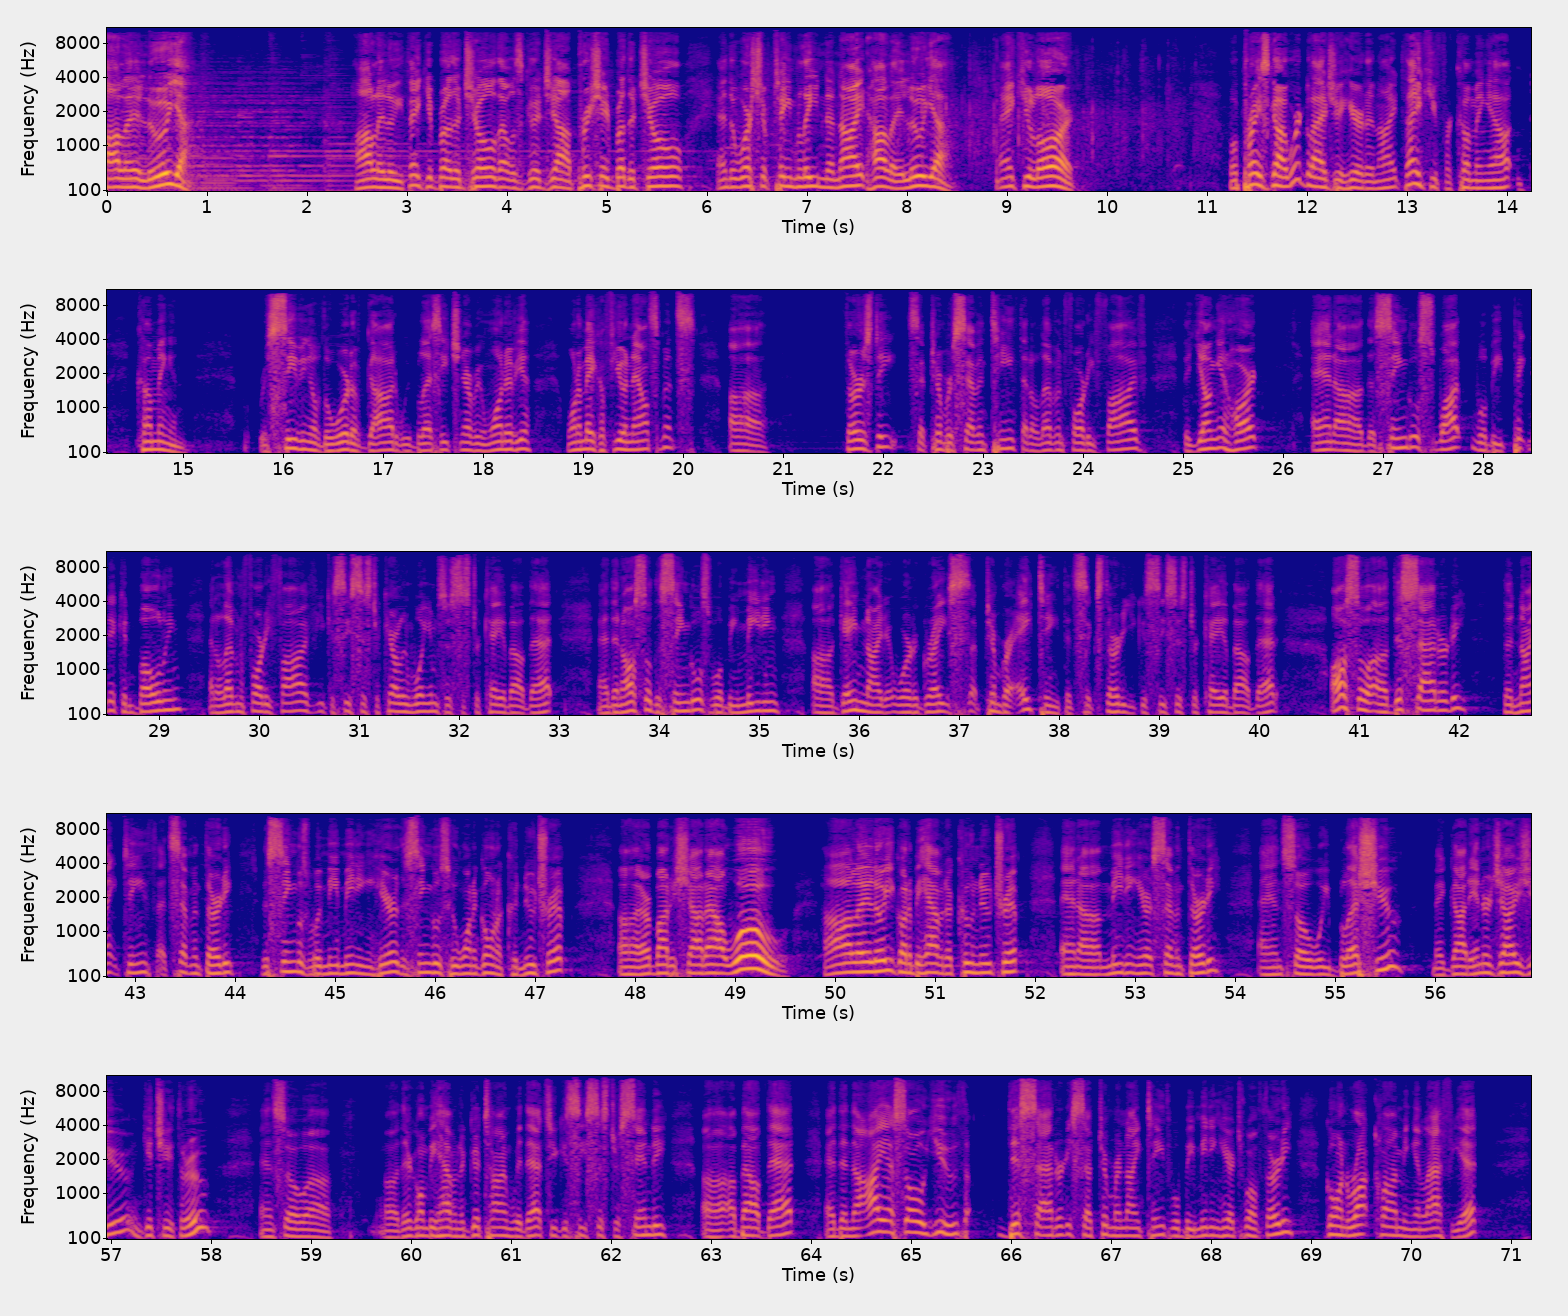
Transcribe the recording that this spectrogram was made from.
hallelujah. Hallelujah. Thank you, Brother Joel. That was a good job. Appreciate Brother Joel and the worship team leading tonight. Hallelujah. Thank you, Lord. Well, praise God. We're glad you're here tonight. Thank you for coming out, and coming and receiving of the Word of God. We bless each and every one of you. Want to make a few announcements. Uh, Thursday, September 17th at 1145, the Young at Heart and uh, the single SWAT will be picnic and bowling at 1145. You can see Sister Carolyn Williams or Sister Kay about that. And then also the singles will be meeting uh, game night at Word of Grace September 18th at 6.30. You can see Sister Kay about that. Also, uh, this Saturday, the 19th at 7.30, the singles will be meeting here. The singles who want to go on a canoe trip. Uh, everybody shout out, whoa, hallelujah. You're going to be having a canoe trip and a meeting here at 7.30. And so we bless you. May God energize you and get you through. And so uh, uh, they're going to be having a good time with that. So you can see Sister Cindy uh, about that. And then the ISO youth this Saturday, September 19th, will be meeting here at 1230, going rock climbing in Lafayette.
